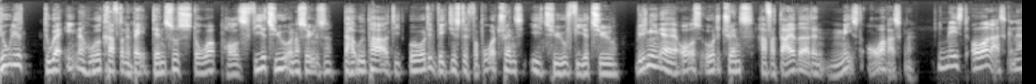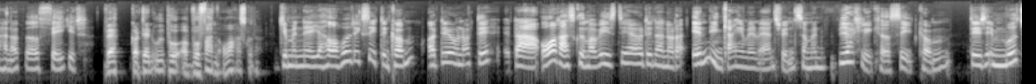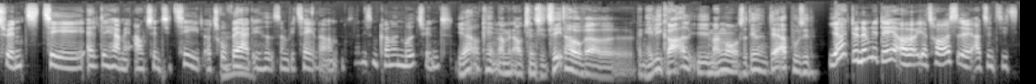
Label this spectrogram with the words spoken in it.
Julie, du er en af hovedkræfterne bag Densos store Pulse 24-undersøgelse, der har udpeget de otte vigtigste forbrugertrends i 2024. Hvilken en af årets otte trends har for dig været den mest overraskende? Den mest overraskende har nok været fake it. Hvad går den ud på, og hvorfor har den overrasket dig? Jamen, øh, jeg havde overhovedet ikke set den komme, og det er jo nok det, der overraskede mig mest. Det er jo det der, når der endelig en gang imellem er en trend, som man virkelig ikke havde set komme det er en modtrend til alt det her med autenticitet og troværdighed, mm. som vi taler om. Så er ligesom kommet en modtrend. Ja, okay. Nå, men autenticitet har jo været den hellige gral i mange år, så det, det er pudsigt. Ja, det er nemlig det, og jeg tror også, uh,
